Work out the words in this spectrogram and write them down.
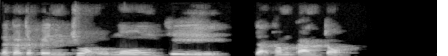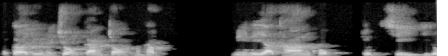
แล้วก็จะเป็นช่วงอุโมงค์ที่จะทำการเจาะ แล้วก็อยู่ในช่วงการเจาะนะครับ มีระยะทาง 6.4 กิโล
